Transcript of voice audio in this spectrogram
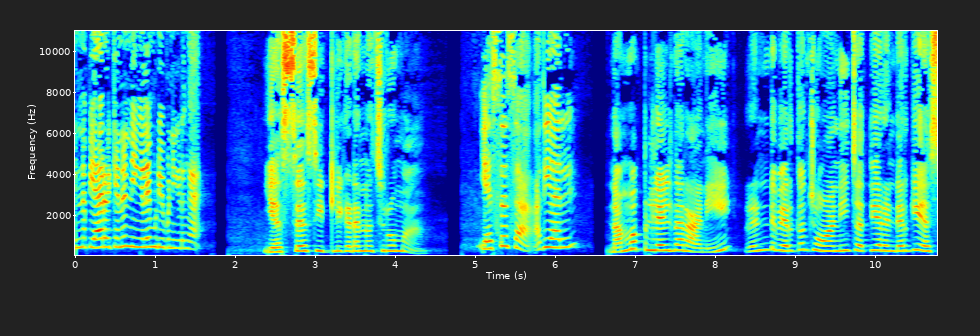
என்ன பியார் வைக்கணும் நீங்களே முடிவு பண்ணிக்கிடுங்க. எஸ் எஸ் இட்லி கடைன்னு வச்சிருவோமா? எஸ் எஸ் அது யாரு? நம்ம பிள்ளைகள் தான் ராணி. ரெண்டு பேருக்கும் சோனி சத்தியா ரெண்டு பேருக்கும் எஸ்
